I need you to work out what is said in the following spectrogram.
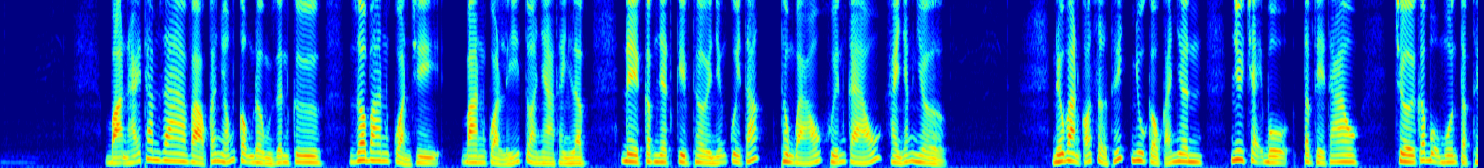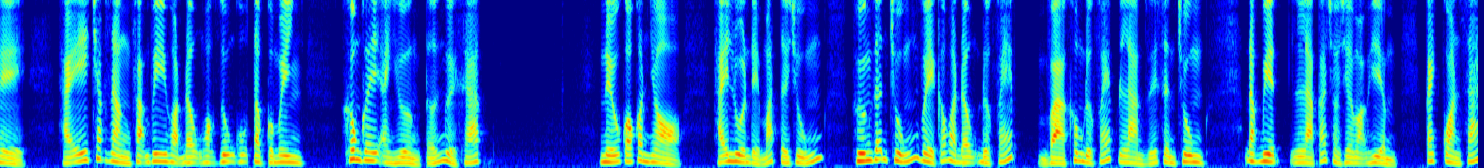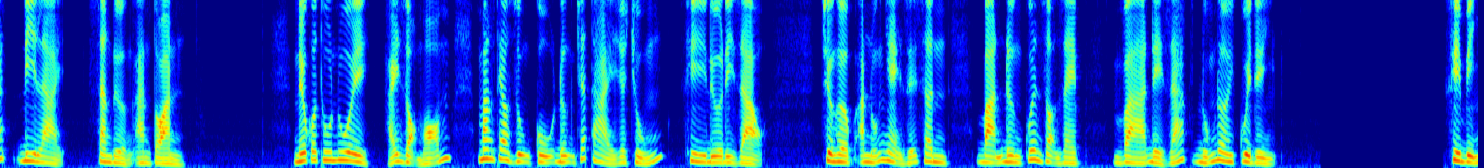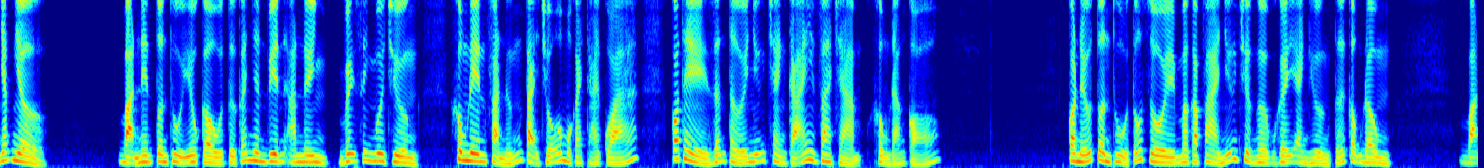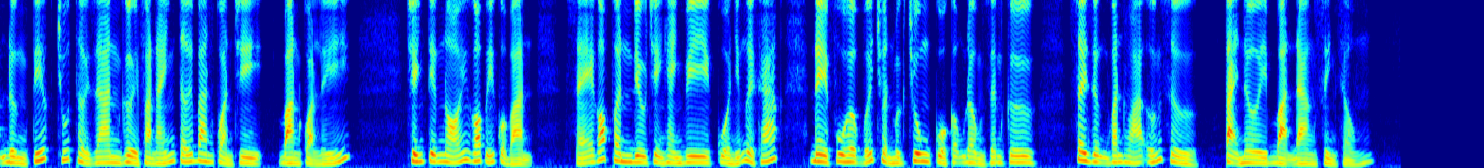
Bạn hãy tham gia vào các nhóm cộng đồng dân cư do ban quản trị, ban quản lý tòa nhà thành lập để cập nhật kịp thời những quy tắc, thông báo, khuyến cáo hay nhắc nhở. Nếu bạn có sở thích nhu cầu cá nhân như chạy bộ, tập thể thao, chơi các bộ môn tập thể, hãy chắc rằng phạm vi hoạt động hoặc dụng cụ tập của mình không gây ảnh hưởng tới người khác. Nếu có con nhỏ, hãy luôn để mắt tới chúng, hướng dẫn chúng về các hoạt động được phép và không được phép làm dưới sân chung, đặc biệt là các trò chơi mạo hiểm, cách quan sát, đi lại, sang đường an toàn. Nếu có thú nuôi, hãy dọ mõm, mang theo dụng cụ đựng chất thải cho chúng khi đưa đi dạo. Trường hợp ăn uống nhẹ dưới sân, bạn đừng quên dọn dẹp và để rác đúng nơi quy định. Khi bị nhắc nhở, bạn nên tuân thủ yêu cầu từ các nhân viên an ninh, vệ sinh môi trường, không nên phản ứng tại chỗ một cách thái quá, có thể dẫn tới những tranh cãi va chạm không đáng có. Còn nếu tuân thủ tốt rồi mà gặp phải những trường hợp gây ảnh hưởng tới cộng đồng, bạn đừng tiếc chút thời gian gửi phản ánh tới ban quản trị, ban quản lý. Chính tiếng nói góp ý của bạn sẽ góp phần điều chỉnh hành vi của những người khác để phù hợp với chuẩn mực chung của cộng đồng dân cư, xây dựng văn hóa ứng xử tại nơi bạn đang sinh sống.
